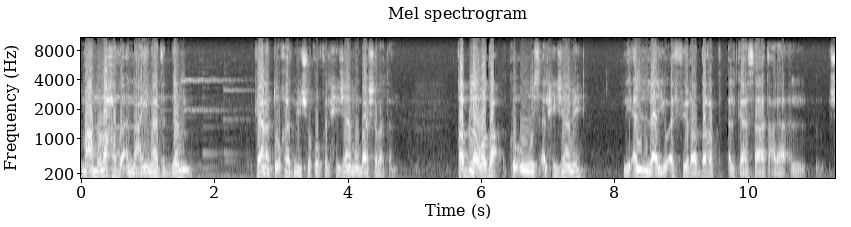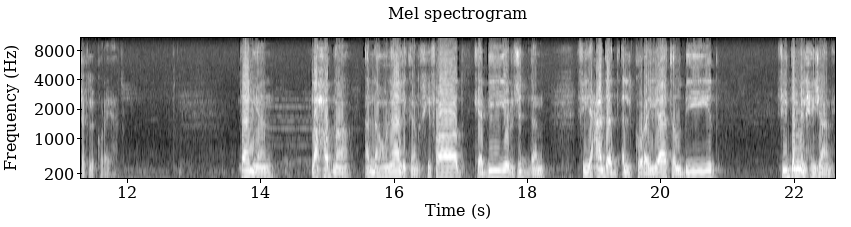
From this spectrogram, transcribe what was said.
مع ملاحظة أن عينات الدم كانت تؤخذ من شقوق الحجام مباشرة قبل وضع كؤوس الحجامة لئلا يؤثر ضغط الكاسات على شكل الكريات. ثانيا لاحظنا أن هنالك انخفاض كبير جدا في عدد الكريات البيض في دم الحجامة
